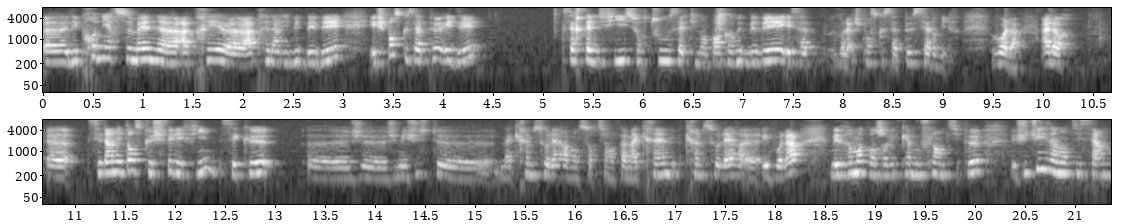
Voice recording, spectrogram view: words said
euh, les premières semaines euh, après, après l'arrivée de bébé. Et je pense que ça peut aider certaines filles, surtout celles qui n'ont pas encore eu de bébé, et ça, voilà, je pense que ça peut servir. Voilà, alors, ces derniers temps, ce que je fais les filles, c'est que euh, je, mets juste euh, ma crème solaire avant de sortir, enfin ma crème, crème solaire euh, et voilà. Mais vraiment quand j'ai envie de camoufler un petit peu, j'utilise un anti-cerne.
